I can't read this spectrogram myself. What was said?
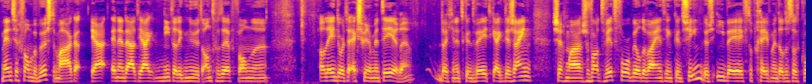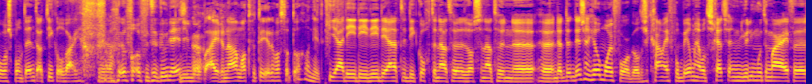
mensen zich van bewust te maken. Ja, inderdaad, ja, niet dat ik nu het antwoord heb van uh, alleen door te experimenteren dat je het kunt weten. Kijk, er zijn zeg maar zwart-wit voorbeelden waar je het in kunt zien. Dus eBay heeft op een gegeven moment, dat is dat correspondentartikel waar je ja. heel veel over te doen is. Niet meer op eigen naam adverteren, was dat toch of niet? Ja, die, die, die, die, die kochten inderdaad hun, het was inderdaad hun, uh, dit is een heel mooi voorbeeld. Dus ik ga hem even proberen om helemaal te schetsen. En jullie moeten maar even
